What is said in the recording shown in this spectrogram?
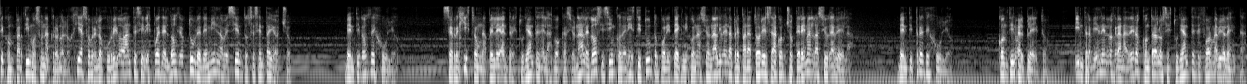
te compartimos una cronología sobre lo ocurrido antes y después del 2 de octubre de 1968. 22 de julio se registra una pelea entre estudiantes de las vocacionales 2 y 5 del Instituto Politécnico Nacional y de la Preparatoria Isaac Choterema en la Ciudadela. 23 de julio. Continúa el pleito. Intervienen los granaderos contra los estudiantes de forma violenta.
